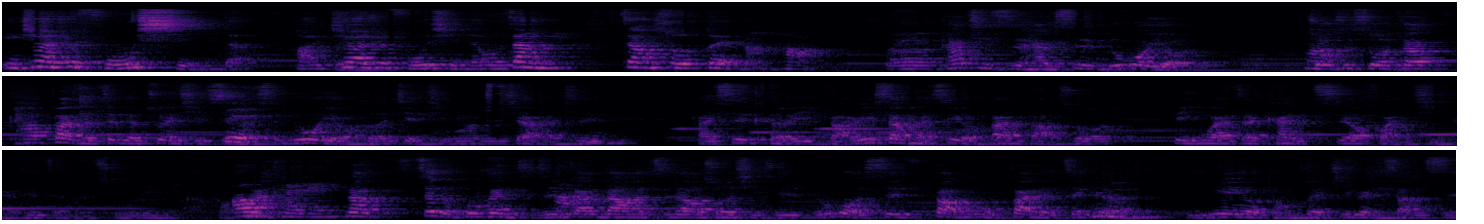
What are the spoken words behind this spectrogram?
一定要去服刑的，好，就要去服刑的，我这样这样说对吗？哈，呃，他其实还是如果有，就是说他他犯了这个罪，其实还是如果有和解情况之下，还是。还是可以，法律上还是有办法说，另外再看是要缓刑还是怎么处理嘛。OK，那，那这个部分只是让大家知道说，其实如果是暴怒犯了这个以虐幼童罪，基本上是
